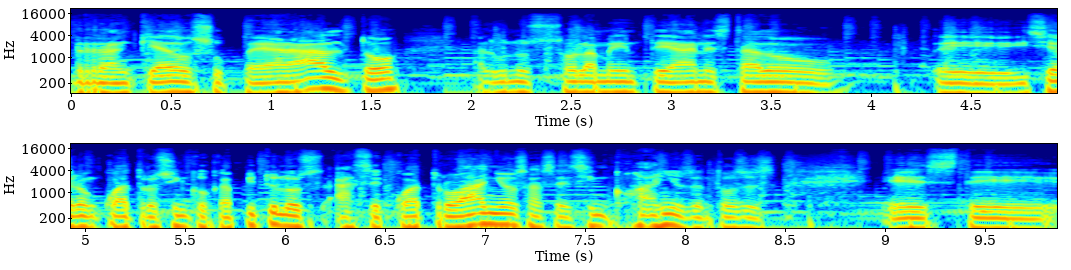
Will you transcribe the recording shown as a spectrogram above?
rankeados súper alto. Algunos solamente han estado eh, hicieron cuatro o cinco capítulos hace cuatro años, hace cinco años, entonces este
